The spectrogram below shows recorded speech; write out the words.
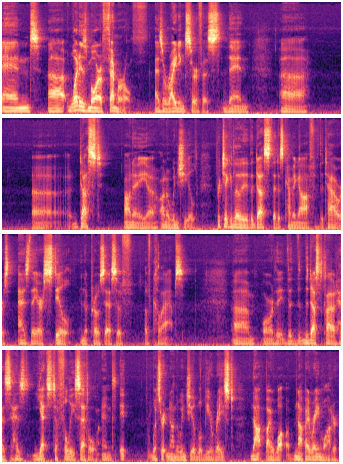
And uh, what is more ephemeral as a writing surface than uh, dust on a uh, on a windshield, particularly the dust that is coming off of the towers as they are still in the process of of collapse, um, or the, the the dust cloud has has yet to fully settle, and it what's written on the windshield will be erased not by not by rainwater,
